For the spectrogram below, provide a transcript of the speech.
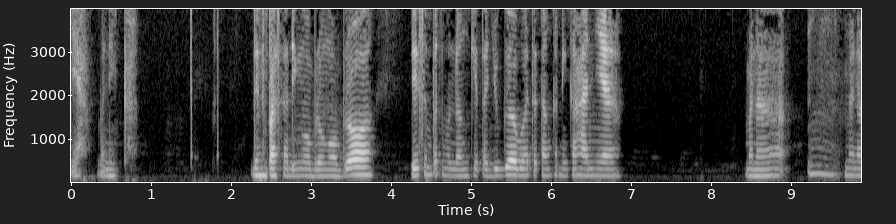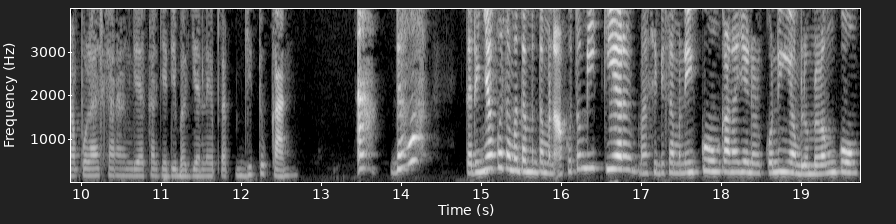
Ya, menikah. Dan pas tadi ngobrol-ngobrol, dia sempat ngundang kita juga buat datang ke nikahannya. Mana hmm, mana pula sekarang dia kerja di bagian laptop gitu kan. Ah, dah lah. Tadinya aku sama temen-temen aku tuh mikir masih bisa menikung karena janur kuning yang belum melengkung.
